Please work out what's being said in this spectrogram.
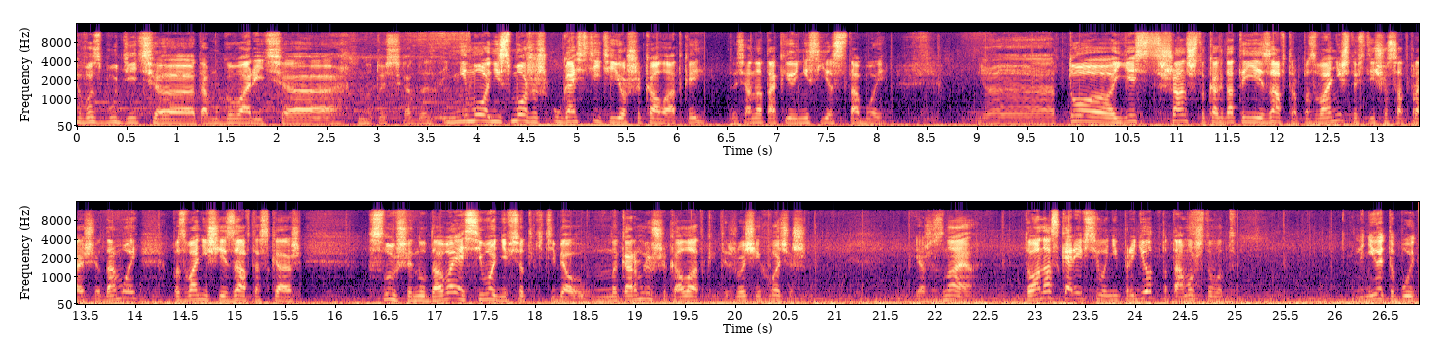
возбудить, э, там, уговорить, э, ну, то есть, как бы, не, не сможешь угостить ее шоколадкой, то есть она так ее не съест с тобой, э, то есть шанс, что когда ты ей завтра позвонишь, то есть ты сейчас отправишь ее домой, позвонишь ей завтра, скажешь, слушай, ну давай я сегодня все-таки тебя накормлю шоколадкой, ты же очень хочешь, я же знаю, то она, скорее всего, не придет, потому что вот для нее это будет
